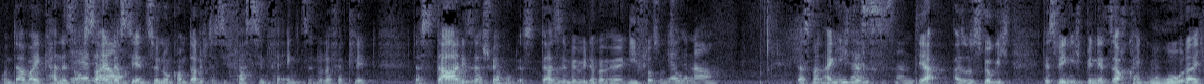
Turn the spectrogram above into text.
Und dabei kann es ja, auch genau. sein, dass die Entzündung kommt dadurch, dass die Faszien verengt sind oder verklebt, dass da dieser Schwerpunkt ist. Da sind wir wieder beim Energiefluss und ja, so. Ja, genau dass man eigentlich das. Ja, also es ist wirklich, deswegen, ich bin jetzt auch kein Guru oder ich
